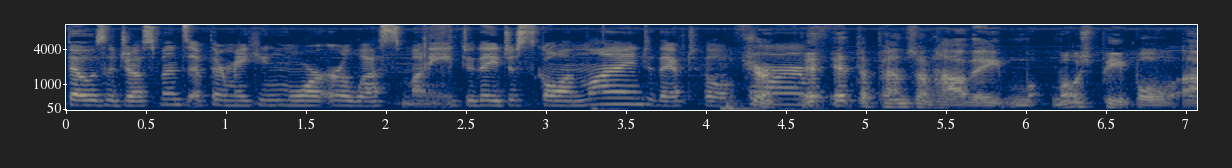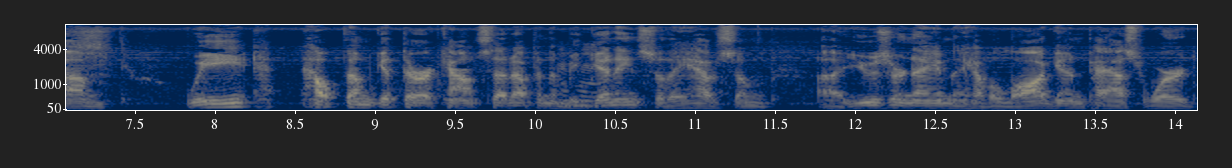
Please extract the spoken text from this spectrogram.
those adjustments if they're making more or less money? Do they just go online? Do they have to fill a Sure. form? It, it depends on how they. M- most people, um, we help them get their account set up in the beginning, so they have some uh, username, they have a login password.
